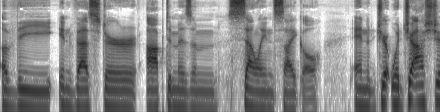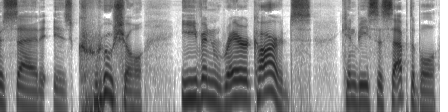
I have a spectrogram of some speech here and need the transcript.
of the investor optimism selling cycle. And what Josh just said is crucial Even rare cards can be susceptible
